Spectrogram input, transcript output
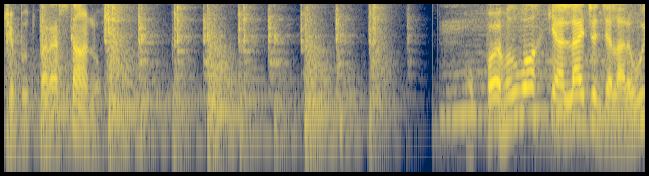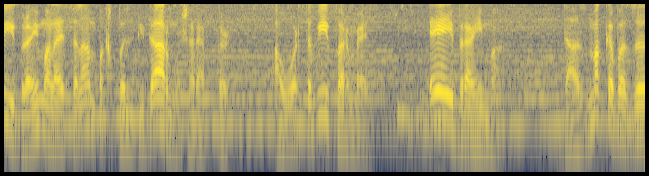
چې بت پرستانو په هغه وخت کې الله جل جلاله ابراهیم علیه السلام په خپل دیدار مشرف کړ او ورته وی فرمایل اے ابراهیم دا ځمکه به زه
